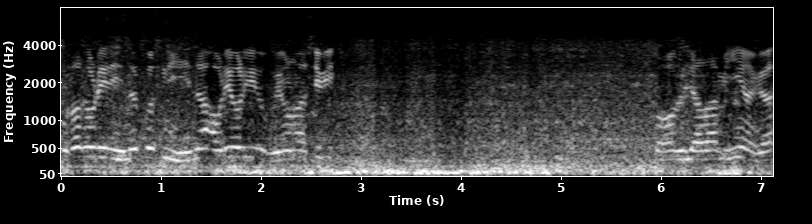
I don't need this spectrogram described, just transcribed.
ਥੋੜਾ ਥੋੜੀ ਨੀਂਦ ਆ, ਕੁਛ ਨਹੀਂ ਨਾ ਹੌਲੀ ਹੌਲੀ ਹੋ ਗਏ ਹੁਣ ਅਸੀਂ ਵੀ। ਬਹੁਤ ਜ਼ਿਆਦਾ ਮੀਂਹ ਹੈਗਾ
